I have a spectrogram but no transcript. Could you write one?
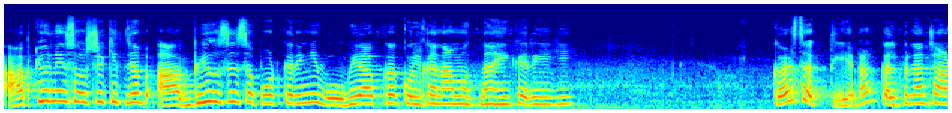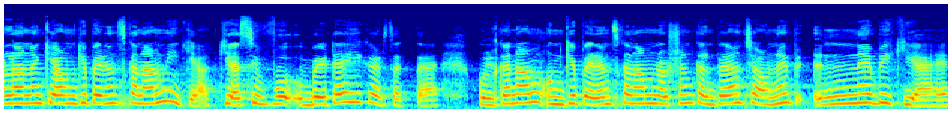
आप क्यों नहीं सोच रहे कि जब आप भी उसे सपोर्ट करेंगी, वो भी आपका कुल का नाम उतना ही करेगी? कर सकती है ना? कल्पना चावला ने क्या उनके पेरेंट्स का नाम नहीं किया? क्या सिर्फ़ वो बेटा ही कर सकता है। कुल का नाम, उनके पेरेंट्स का नाम रोशन कल्पना चावला ने भी किया है।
